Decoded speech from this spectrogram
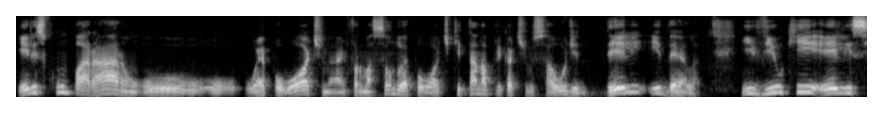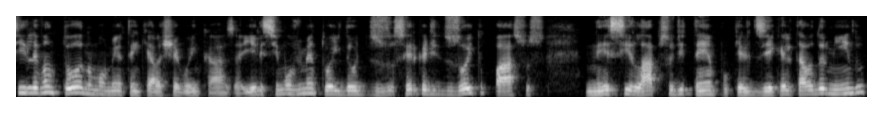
Eles compararam o, o, o Apple Watch, né, a informação do Apple Watch que está no aplicativo saúde dele e dela, e viu que ele se levantou no momento em que ela chegou em casa. E ele se movimentou, ele deu cerca de 18 passos nesse lapso de tempo que ele dizia que ele estava dormindo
